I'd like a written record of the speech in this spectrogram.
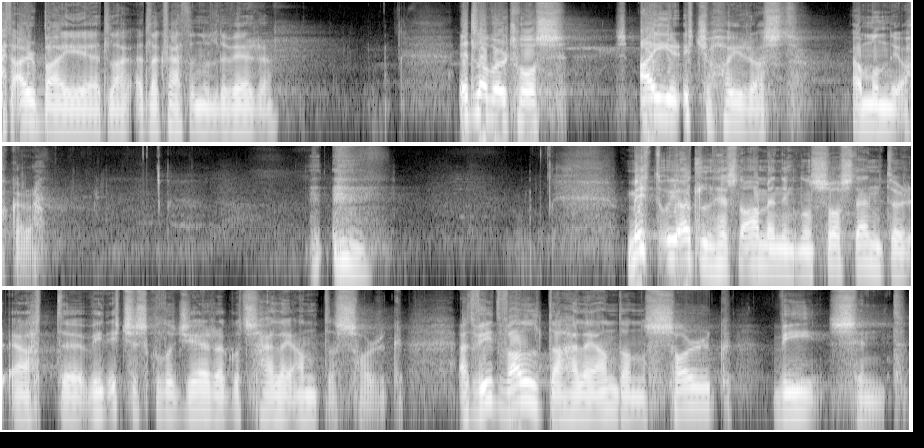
et arbeid, etla, etla kvætan det vere. Idla våre hos eier ikkje høyrast av munni okkara. Mitt og i ödlen hesen avmenningen så stendur at vi ikkje skulle gjere Guds heile anda sorg. At vi valda heile andan sorg vi synd.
